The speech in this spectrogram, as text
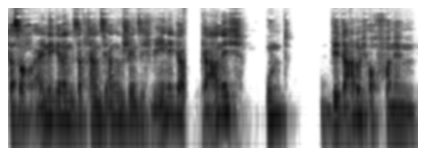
dass auch einige dann gesagt haben, sie engagieren sich weniger, gar nicht und wir dadurch auch von den,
